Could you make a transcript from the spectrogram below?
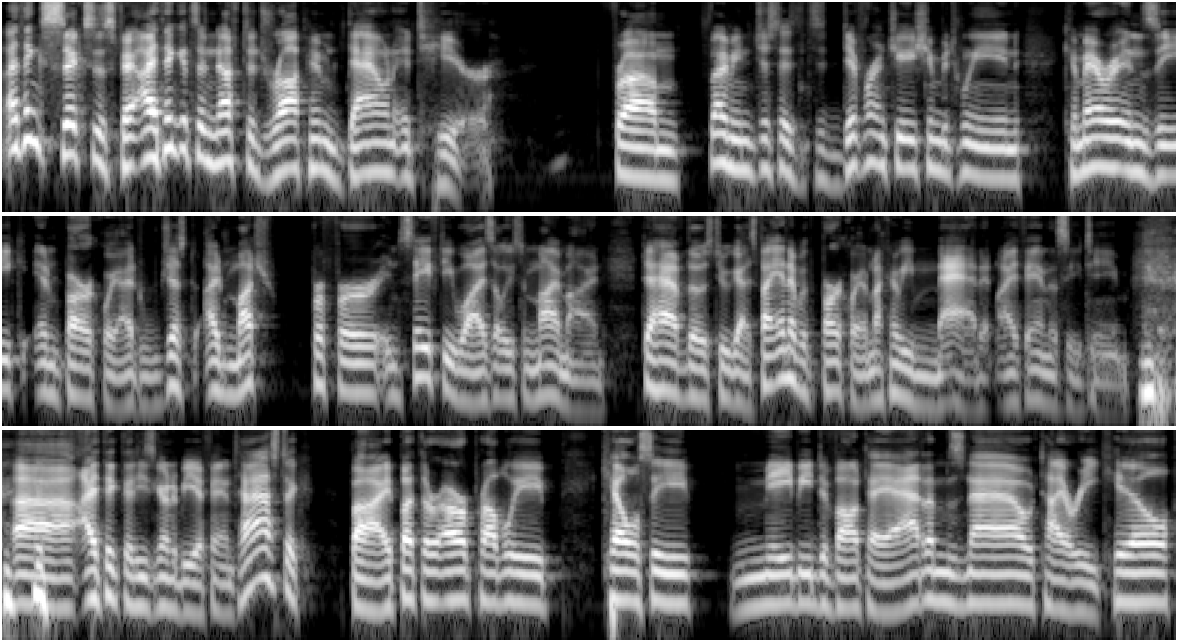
I think six is fair. I think it's enough to drop him down a tier from. I mean, just it's a differentiation between Kamara and Zeke and Barkley. I'd just I'd much prefer in safety wise, at least in my mind, to have those two guys. If I end up with Barkley, I'm not going to be mad at my fantasy team. uh, I think that he's going to be a fantastic buy, but there are probably Kelce, maybe Davante Adams now, Tyreek Hill.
